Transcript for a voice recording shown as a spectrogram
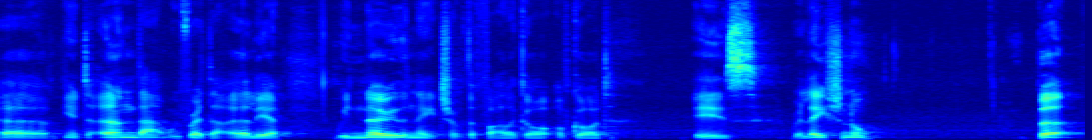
uh, you know, to earn that. We've read that earlier. We know the nature of the Father God, of God is relational, but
